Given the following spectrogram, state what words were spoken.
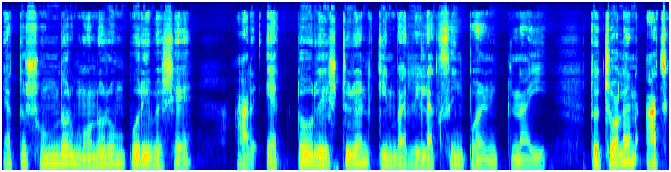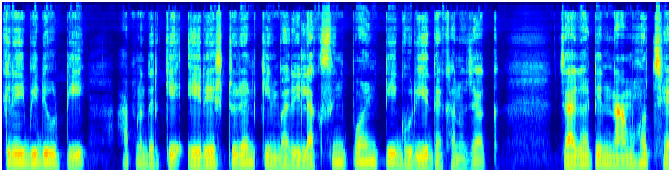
এত সুন্দর মনোরম পরিবেশে আর একটাও রেস্টুরেন্ট কিংবা রিল্যাক্সিং পয়েন্ট নাই। তো চলেন আজকের এই ভিডিওটি আপনাদেরকে এই রেস্টুরেন্ট কিংবা রিল্যাক্সিং পয়েন্টটি ঘুরিয়ে দেখানো যাক। জায়গাটির নাম হচ্ছে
